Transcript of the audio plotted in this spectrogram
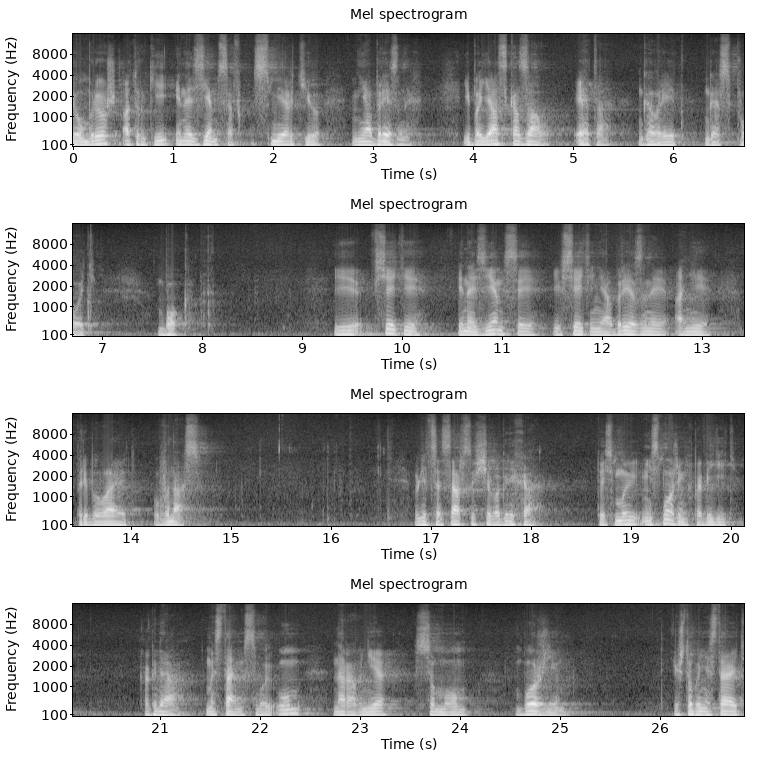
ты умрешь от руки иноземцев смертью необрезанных. Ибо я сказал это, говорит Господь Бог. И все эти иноземцы и все эти необрезанные, они пребывают в нас в лице царствующего греха. То есть мы не сможем их победить, когда мы ставим свой ум наравне с умом Божьим. И чтобы не ставить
